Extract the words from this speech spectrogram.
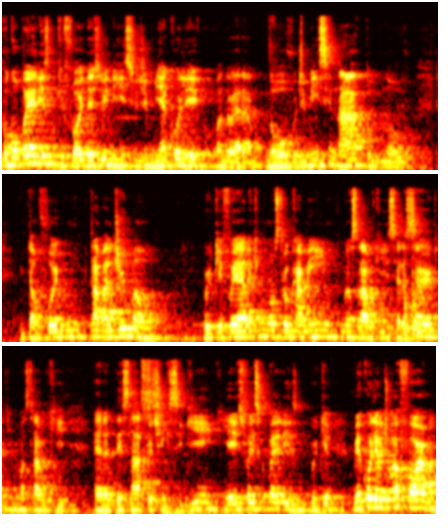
o companheirismo que foi desde o início, de me acolher quando eu era novo, de me ensinar tudo novo. Então foi um trabalho de irmão. Porque foi ela que me mostrou o caminho, que mostrava que isso era certo, que me mostrava que era desse lado que eu tinha que seguir, e isso foi esse companheirismo, porque me acolheu de uma forma,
